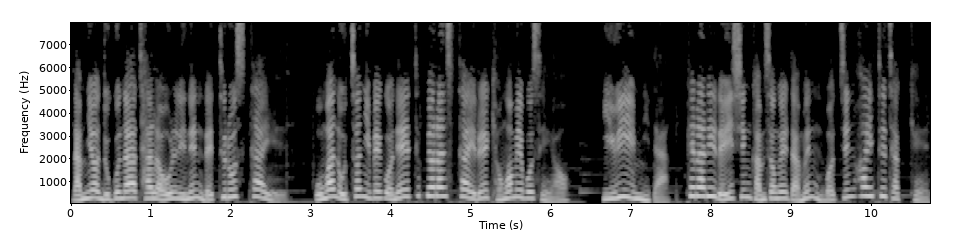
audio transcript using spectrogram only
남녀 누구나 잘 어울리는 레트로 스타일. 55,200원의 특별한 스타일을 경험해보세요. 2위입니다. 페라리 레이싱 감성을 담은 멋진 화이트 자켓.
